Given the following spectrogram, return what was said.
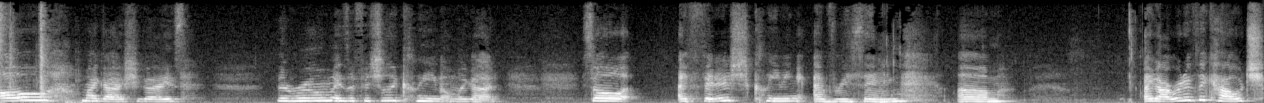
Oh my gosh, you guys. The room is officially clean. Oh my god. So, I finished cleaning everything. Um, I got rid of the couch.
